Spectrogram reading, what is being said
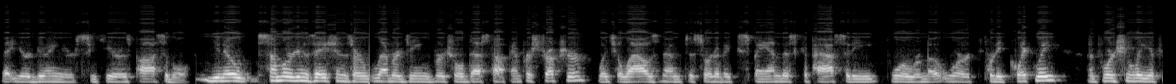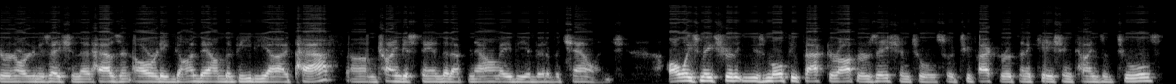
that you're doing are secure as possible. You know, some organizations are leveraging virtual desktop infrastructure, which allows them to sort of expand this capacity for remote work pretty quickly. Unfortunately, if you're an organization that hasn't already gone down the VDI path, um, trying to stand it up now may be a bit of a challenge. Always make sure that you use multi-factor authorization tools, so two-factor authentication kinds of tools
